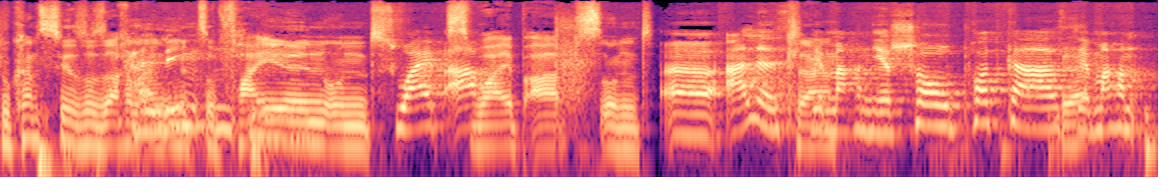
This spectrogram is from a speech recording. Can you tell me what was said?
Du kannst hier so Sachen ein, mit so. Pfeilen und Swipe up. Swipe-Ups und Äh, alles. Klar. Wir machen hier Show, Podcast, Ja. wir machen,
